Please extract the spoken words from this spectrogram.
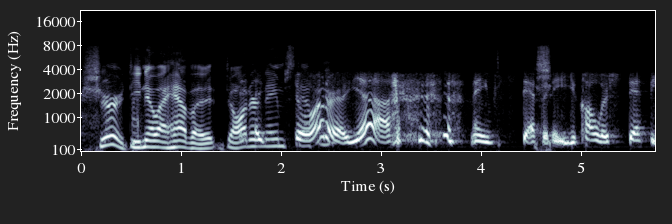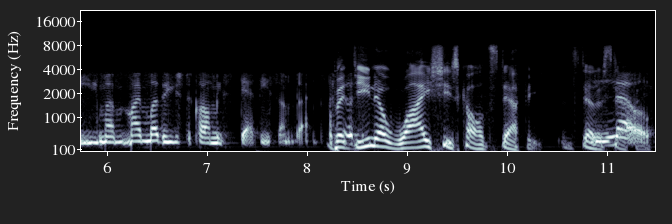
Sure. Do you know I have a daughter named Stephanie? Daughter, yeah. named Stephanie. You call her Steffi. My, my mother used to call me Steffi sometimes. but do you know why she's called Steffi instead of Stephanie? No. Stephanie?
